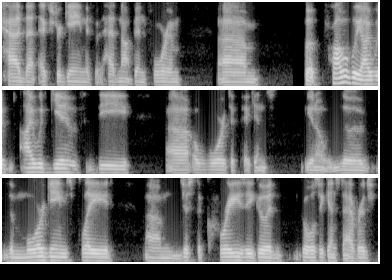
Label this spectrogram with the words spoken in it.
had that extra game if it had not been for him. Um, but probably I would I would give the uh, award to Pickens you know, the the more games played, um, just the crazy good goals against average.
